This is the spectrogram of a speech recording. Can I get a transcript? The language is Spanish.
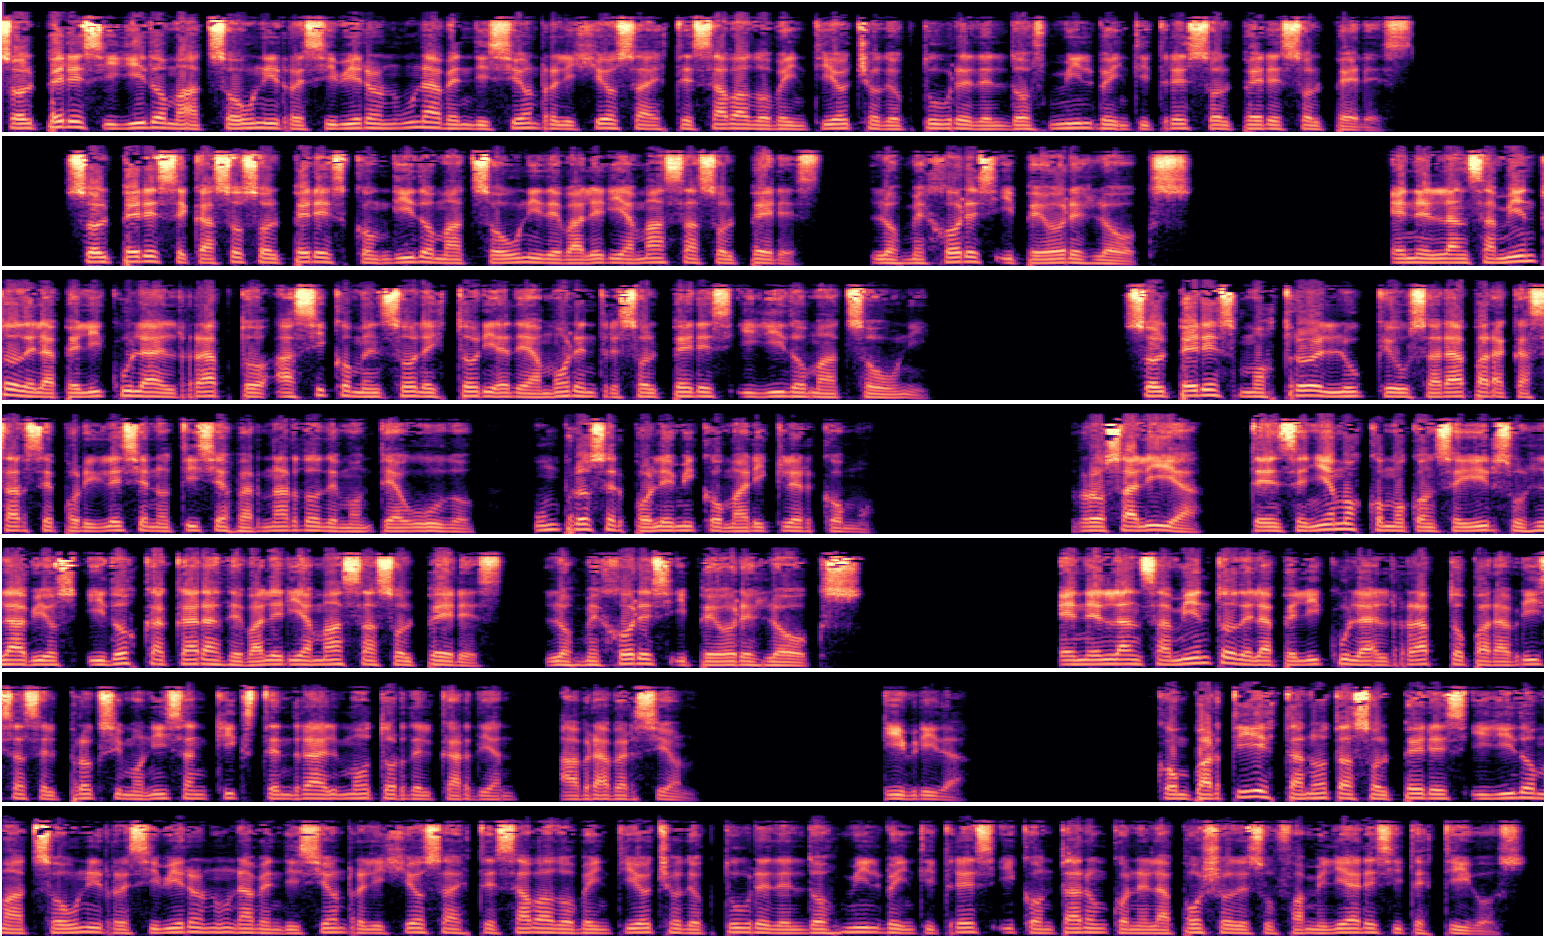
Sol Pérez y Guido Mazzouni recibieron una bendición religiosa este sábado 28 de octubre del 2023 Sol Pérez Sol Pérez. Sol Pérez se casó Sol Pérez con Guido Mazzouni de Valeria Massa Sol Pérez, los mejores y peores looks. En el lanzamiento de la película El Rapto así comenzó la historia de amor entre Sol Pérez y Guido Mazzouni. Sol Pérez mostró el look que usará para casarse por Iglesia Noticias Bernardo de Monteagudo, un prócer polémico Marie Claire como Rosalía, te enseñamos cómo conseguir sus labios y dos cacaras de Valeria Massa Sol Pérez, los mejores y peores looks. En el lanzamiento de la película El rapto para brisas el próximo Nissan Kicks tendrá el motor del Cardian, habrá versión híbrida. Compartí esta nota Sol Pérez y Guido Mazzouni recibieron una bendición religiosa este sábado 28 de octubre del 2023 y contaron con el apoyo de sus familiares y testigos.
